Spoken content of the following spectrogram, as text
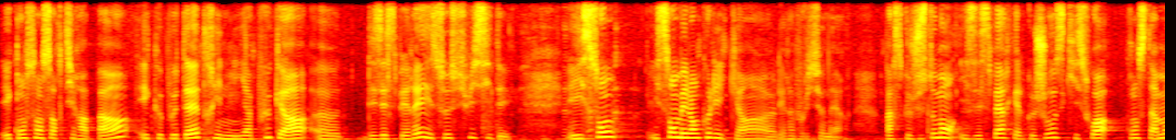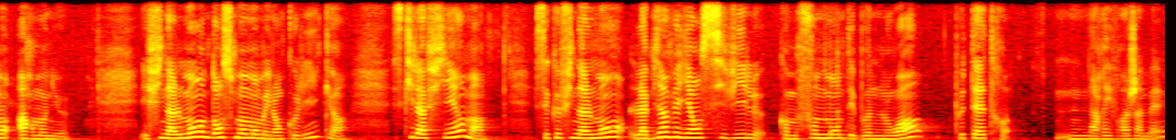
et qu'on s'en sortira pas, et que peut-être il n'y a plus qu'à euh, désespérer et se suicider. Et ils sont, mélancoliques, hein, les révolutionnaires, parce que justement, ils espèrent quelque chose qui soit constamment harmonieux. Et finalement, dans ce moment mélancolique, ce qu'il affirme, c'est que finalement, la bienveillance civile comme fondement des bonnes lois, peut-être n'arrivera jamais,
